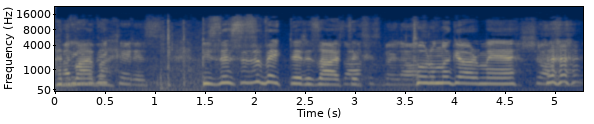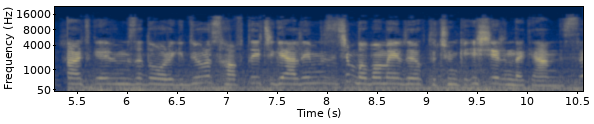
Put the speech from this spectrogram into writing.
Hadi bay bay. bekleriz. Biz de sizi bekleriz artık. Torunu görmeye. Artık evimize doğru gidiyoruz. Hafta içi geldiğimiz için babam evde yoktu çünkü iş yerinde kendisi.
